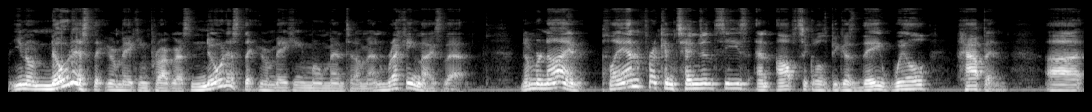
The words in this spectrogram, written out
you know, notice that you're making progress. Notice that you're making momentum and recognize that. Number nine, plan for contingencies and obstacles because they will happen. Uh,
